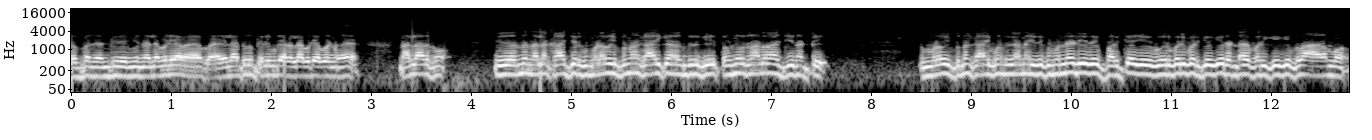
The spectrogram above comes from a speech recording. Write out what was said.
ரொம்ப நன்றி தம்பி. நல்லபடியாக எல்லாத்துக்கும் தெரியும்படியாக நல்லபடியாக பண்ணுங்கள் நல்லாயிருக்கும். இது வந்து நல்லா காய்ச்சிருக்கு மிளகு இப்போ தான் காய்க்க வந்திருக்கு. தொண்ணூறு நாள் தான் ஆச்சு நட்டு. மிளகு இப்போ தான் காய் வந்திருக்கு. ஆனால் இதுக்கு முன்னாடி இது பறிச்சா ஒரு பறி பறிச்சிருக்கு ரெண்டாவது பறிக்கைக்கு இப்போ தான் ஆரம்பம்.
